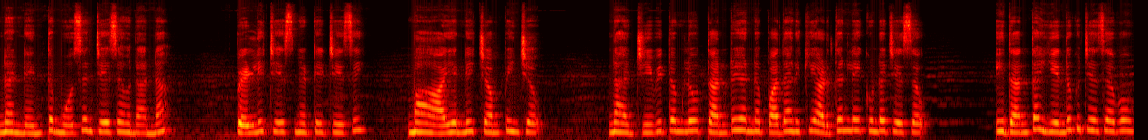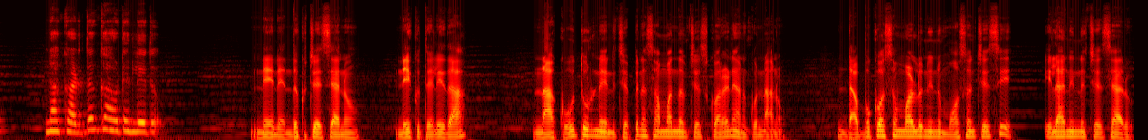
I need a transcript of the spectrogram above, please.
నన్నెంత మోసం చేసావు నాన్న? పెళ్ళి చేసినట్టే చేసి మా ఆయన్ని చంపించావు. నా జీవితంలో తండ్రి అన్న పదానికి అర్థం లేకుండా చేశావు. ఇదంతా ఎందుకు చేశావో నాకు అర్థం కావటం లేదు. నేనెందుకు చేశాను? నీకు తెలీదా? నా కూతురు నేను చెప్పిన సంబంధం చేసుకోవాలని అనుకున్నాను. డబ్బు కోసం వాళ్ళు నిన్ను మోసం చేసి ఇలా నిన్ను చేశారు.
